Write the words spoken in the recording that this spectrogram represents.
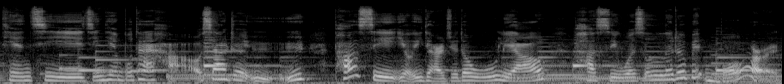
天气今天不太好，下着雨。Posy 有一点觉得无聊。Posy was a little bit bored.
